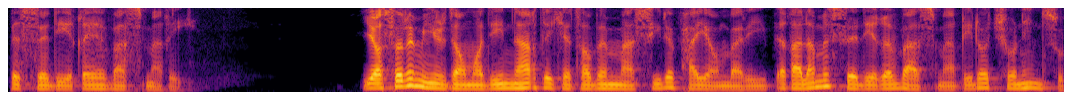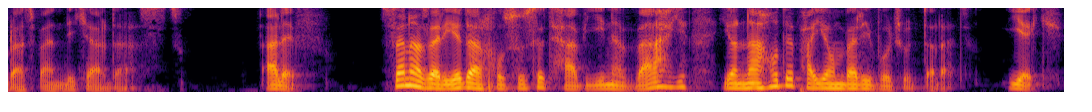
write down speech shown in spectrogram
به صدیقه وسمقی یاسر میردامادی نقد کتاب مسیر پیامبری به قلم صدیقه وسمقی را چنین صورتبندی کرده است. الف سه نظریه در خصوص تبیین وحی یا نهاد پیامبری وجود دارد. یک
